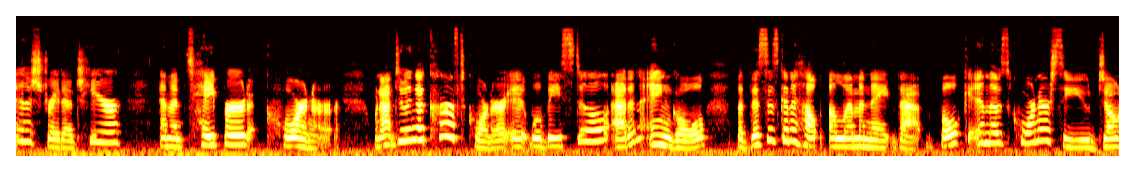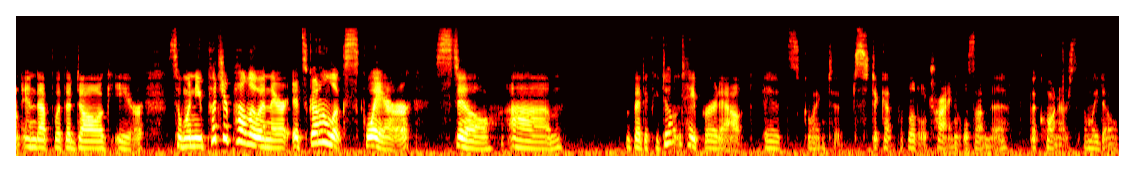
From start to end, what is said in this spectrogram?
and a straight edge here, and then tapered corner. We're not doing a curved corner. It will be still at an angle, but this is gonna help eliminate that bulk in those corners so you don't end up with a dog ear. So when you put your pillow in there, it's gonna look square still. Um, but if you don't taper it out, it's going to stick up with little triangles on the, the corners, and we don't,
